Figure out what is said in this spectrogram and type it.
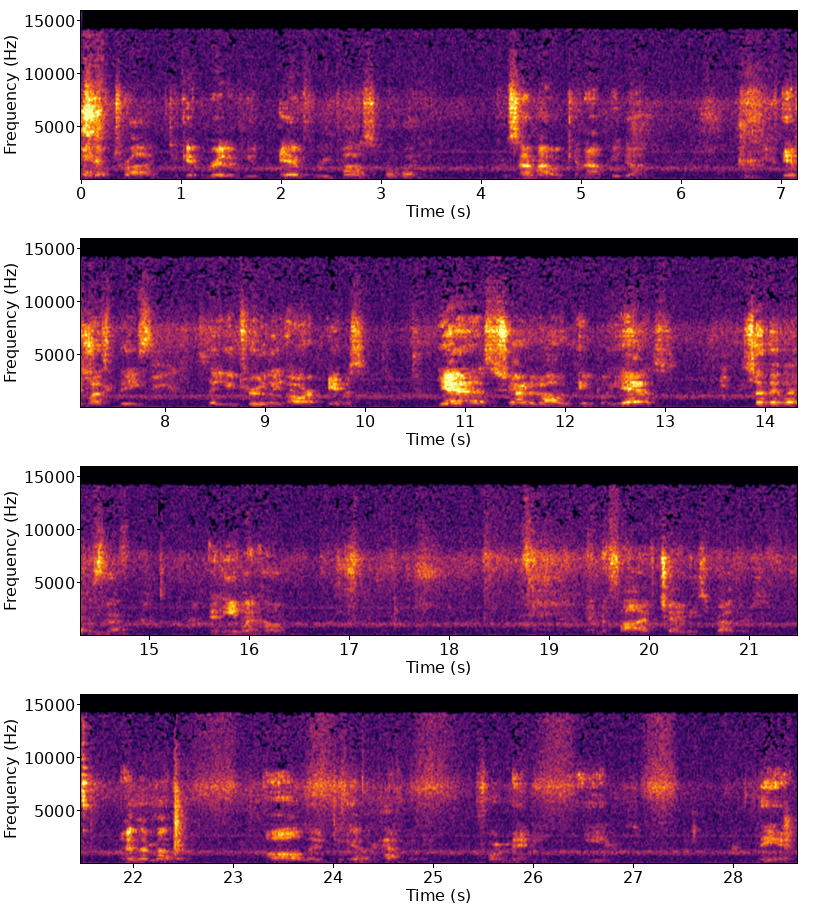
We have tried to get rid of you every possible way, and somehow it cannot be done. It must be that you truly are innocent. Yes, shouted all the people, yes. So they let him go, and he went home. And the five Chinese brothers and their mother all lived together happily for many years. The end.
